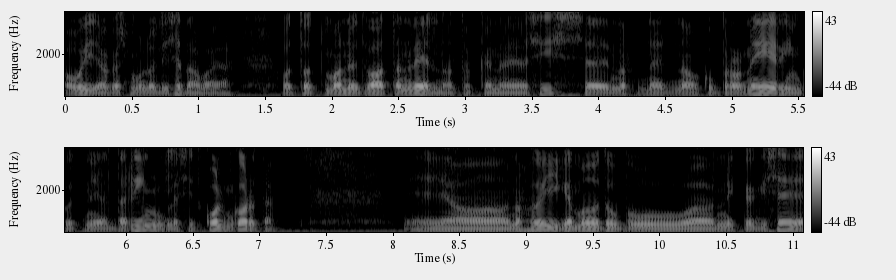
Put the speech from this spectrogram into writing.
oi, aga kas mul oli seda vaja oot,. oot-oot, ma nüüd vaatan veel natukene ja siis noh, need nagu broneeringud nii-öelda ringlesid kolm korda ja noh, õige mõõdupuu on ikkagi see,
